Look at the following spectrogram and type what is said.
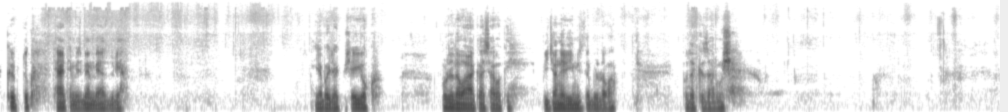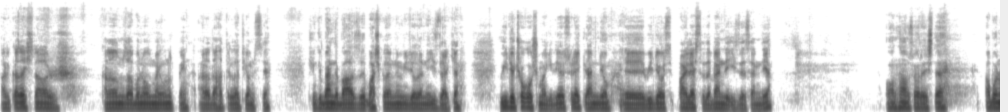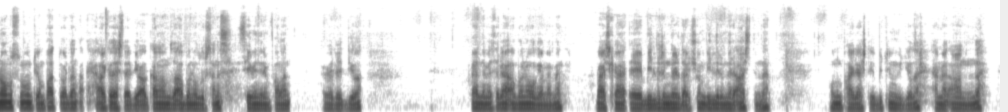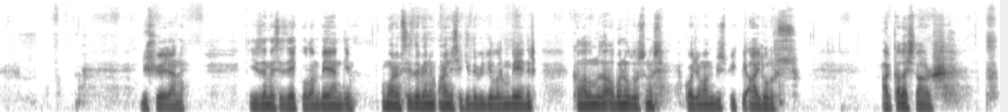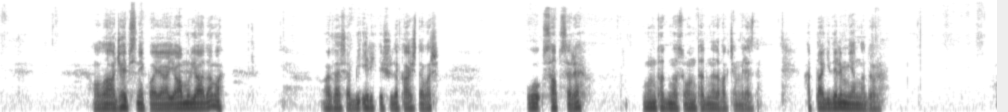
Kırptık. Tertemiz bembeyaz duruyor. Yapacak bir şey yok. Burada da var arkadaşlar bakın. Bir caneriğimiz de burada var. Bu da kızarmış. Arkadaşlar kanalımıza abone olmayı unutmayın. Arada hatırlatıyorum size. Çünkü ben de bazı başkalarının videolarını izlerken Video çok hoşuma gidiyor. Sürekli hani diyorum e, video paylaşsa da ben de izlesem diye. Ondan sonra işte abone olmasını unutuyorum. Pat da oradan arkadaşlar diyor kanalımıza abone olursanız sevinirim falan öyle diyor. Ben de mesela abone oluyorum hemen. Başka e, bildirimleri de açıyorum. Bildirimleri açtığımda onun paylaştığı bütün videolar hemen anında düşüyor yani. İzlemesi zevkli olan, beğendiğim. Umarım siz de benim aynı şekilde videolarımı beğenir. Kanalımıza abone olursunuz. Kocaman büyük bir aile oluruz. Arkadaşlar. Valla acayip sinek var ya. Yağmur yağdı ama. Arkadaşlar bir erik de şurada karşıda var. Bu sapsarı. Bunun tadı nasıl? Onun tadına da bakacağım birazdan. Hatta gidelim yanına doğru.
